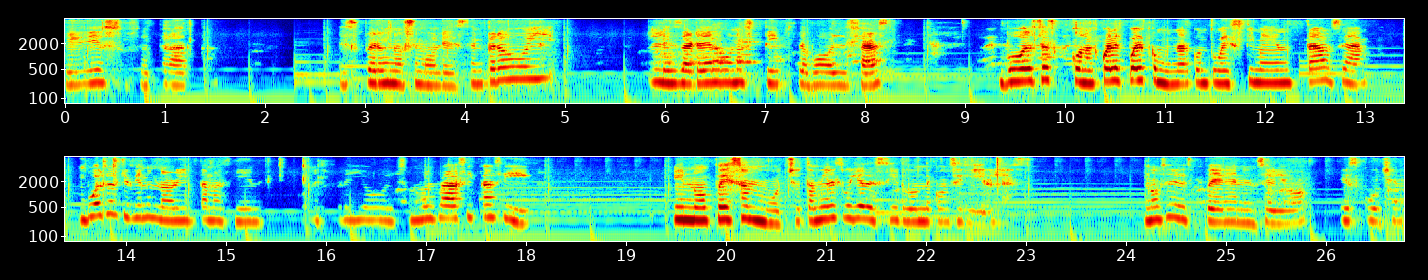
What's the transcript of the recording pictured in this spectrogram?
de eso se trata. Espero y no se molesten, pero hoy les daré algunos tips de bolsas, bolsas con las cuales puedes combinar con tu vestimenta, o sea, bolsas que vienen ahorita más bien el frío y son muy básicas y, y no pesan mucho. También les voy a decir dónde conseguirlas. No se despeguen, en serio, escuchen.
